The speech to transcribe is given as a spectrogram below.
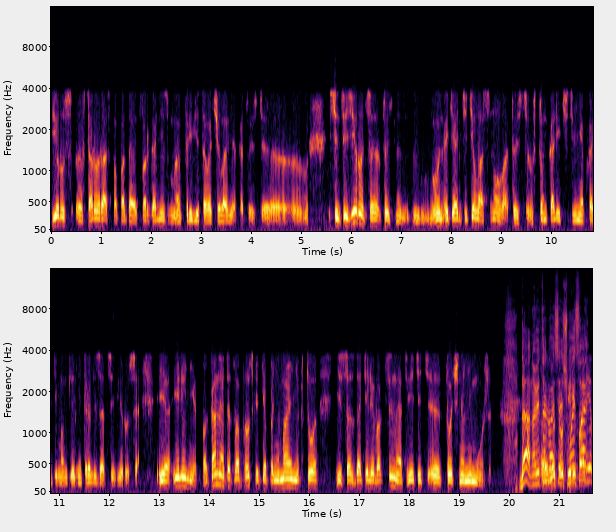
вирус э, второй раз попадает в организм э, привитого человека. То есть э, синтезируются то есть, эти антитела снова, то есть в том количестве, необходимом для нейтрализации вируса, или нет. Пока на этот вопрос, как я понимаю, никто из создателей вакцины ответить э, точно не может. Да, но, Виталий Васильевич, мы с вами...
